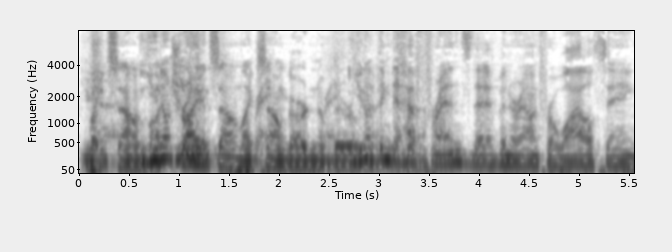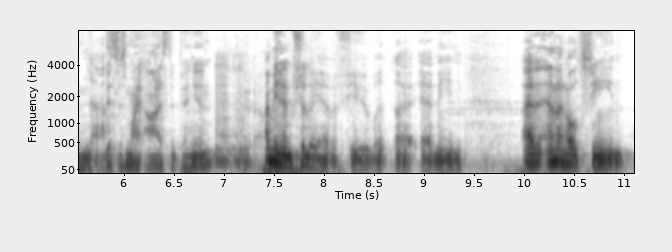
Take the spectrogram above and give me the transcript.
You should sound you like don't try think- and sound like Right. Soundgarden of Right. their. You don't think they have yeah. friends that have been around for a while saying, No. "This is my honest opinion"? I mean, I'm sure they have a few, but uh, I mean, and, and that whole scene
